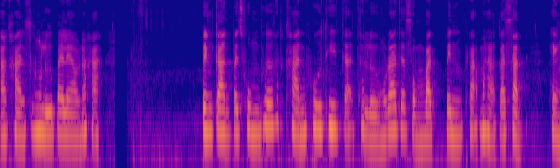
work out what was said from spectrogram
อาคารซึ่งรื้อไปแล้วนะคะ เป็นการประชุมเพื่อคัดค้านผู้ที่จะเถลิงราชสมบัติเป็นพระมหากษัตริย์ แห่ง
